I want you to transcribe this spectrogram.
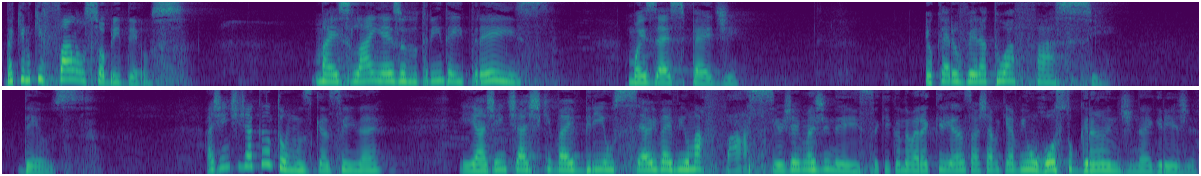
daquilo que falam sobre Deus. Mas lá em Êxodo 33, Moisés pede eu quero ver a tua face, Deus. A gente já cantou música assim, né? E a gente acha que vai abrir o céu e vai vir uma face. Eu já imaginei isso aqui. Quando eu era criança, eu achava que ia vir um rosto grande na igreja.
